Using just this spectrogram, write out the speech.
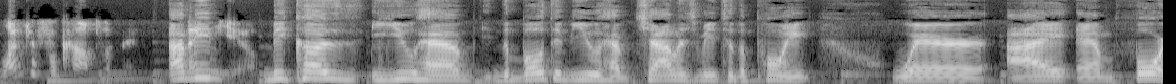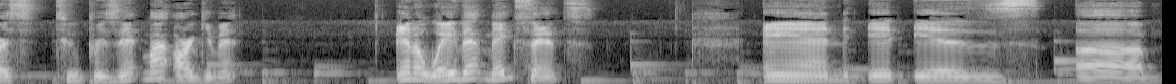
wonderful compliment. I Thank mean, you. because you have the both of you have challenged me to the point where I am forced to present my argument in a way that makes sense, and it is. Um,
